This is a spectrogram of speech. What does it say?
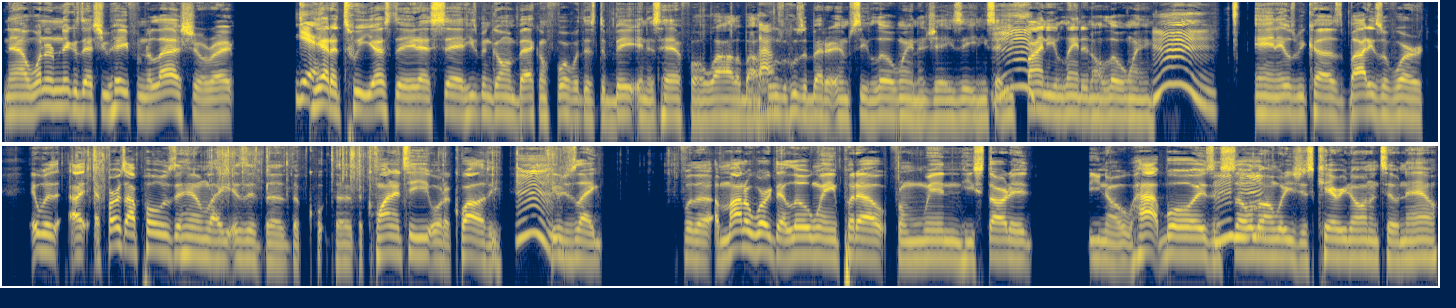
Now, one of them niggas that you hate from the last show, right? Yeah. He had a tweet yesterday that said he's been going back and forth with this debate in his head for a while about Okay. who's, who's a better MC, Lil Wayne or Jay Z. And he said he Mm. finally landed on Lil Wayne, Mm. and it was because bodies of work. It was I, at first I posed to him like, is it the the the, the quantity or the quality? Mm. He was just like, for the amount of work that Lil Wayne put out from when he started, you know, Hot Boys and Mhm. solo and what he's just carried on until now,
